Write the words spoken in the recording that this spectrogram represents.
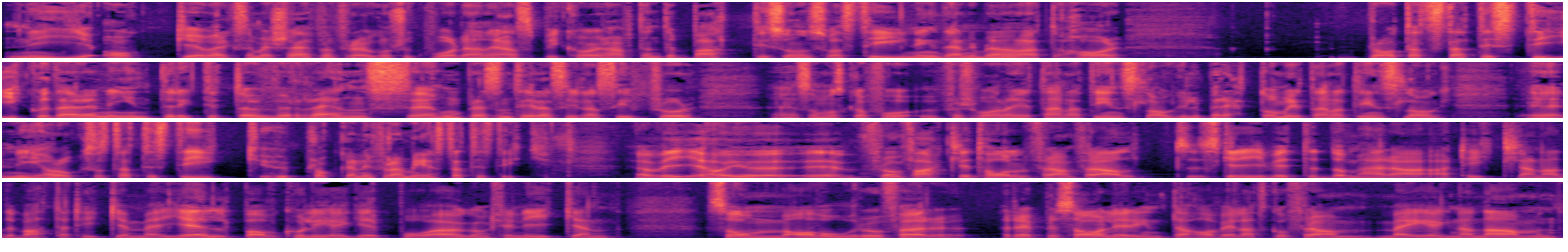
Ni och eh, verksamhetschefen för ögonsjukvård, Annie Aspik, har ju haft en debatt i Sundsvalls Tidning där ni bland annat har pratat statistik och där är ni inte riktigt överens. Eh, hon presenterar sina siffror eh, som hon ska få försvara i ett annat inslag eller berätta om i ett annat inslag. Eh, ni har också statistik. Hur plockar ni fram er statistik? Ja, vi har ju från fackligt håll framförallt skrivit de här artiklarna, debattartikeln med hjälp av kollegor på ögonkliniken som av oro för repressalier inte har velat gå fram med egna namn.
